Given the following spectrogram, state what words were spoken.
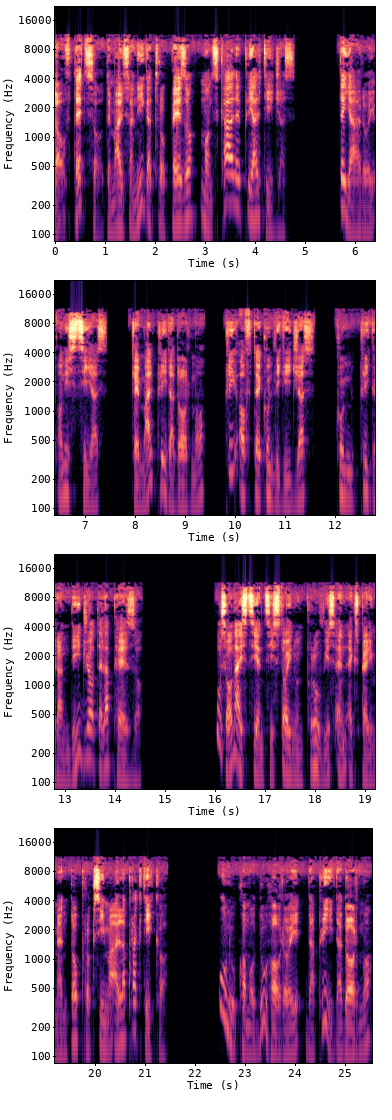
La oftezzo de malsaniga tropeso monscale pli altigas. De onis oniscias, che mal pli da dormo, pli ofte cunligigas cun pligrandigio de la peso. Usonae sciencistoi nun pruvis en experimento proxima alla practico. Unu como du horoi da pli da dormo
